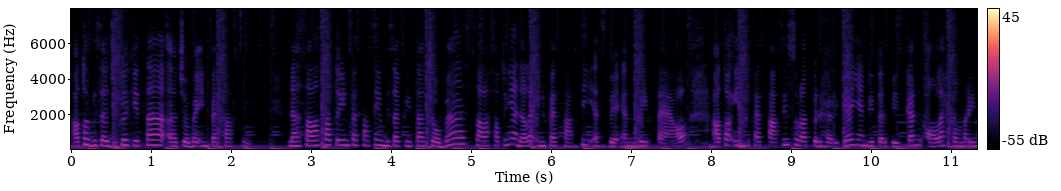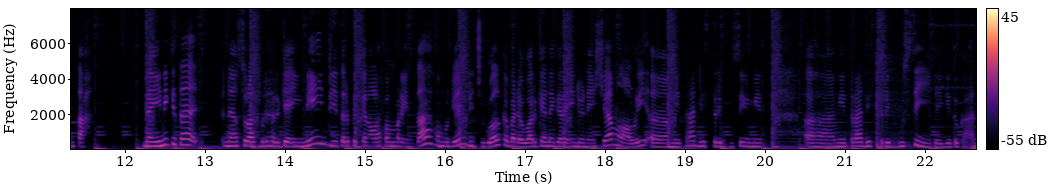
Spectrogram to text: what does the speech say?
atau bisa juga kita uh, coba investasi. Nah, salah satu investasi yang bisa kita coba salah satunya adalah investasi SBN retail atau investasi surat berharga yang diterbitkan oleh pemerintah. Nah, ini kita nah surat berharga ini diterbitkan oleh pemerintah kemudian dijual kepada warga negara Indonesia melalui uh, mitra distribusi mit, uh, mitra distribusi kayak gitu kan.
